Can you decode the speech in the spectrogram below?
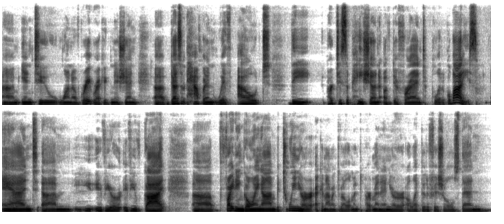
um, into one of great recognition uh, doesn't happen without the participation of different political bodies. And um, you, if you're if you've got uh, fighting going on between your economic development department and your elected officials, then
